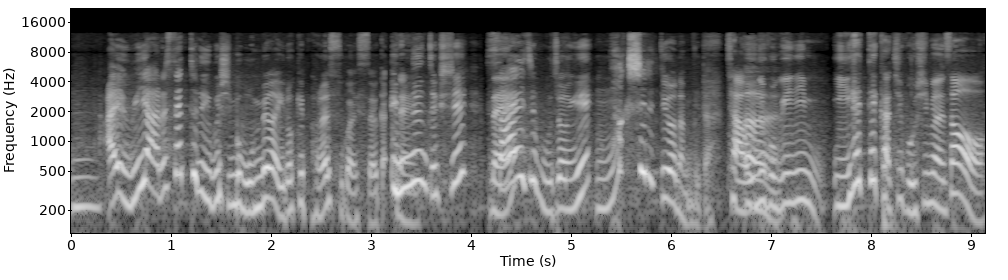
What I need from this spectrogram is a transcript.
음. 아예 위아래 세트로 입으시면 몸매가 이렇게 변할 수가 있어요. 그러니까 네. 입는 즉시 네. 사이즈 보정이 음. 확실히 뛰어납니다. 자 오늘 네. 고객님 이 혜택 같이 보시면서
